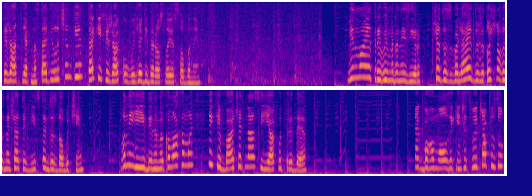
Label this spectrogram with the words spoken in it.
Хижак як на стадії личинки, так і хижак у вигляді дорослої особини. Він має тривимірний зір, що дозволяє дуже точно визначати відстань до здобичі. Вони є єдиними комахами, які бачать нас як у 3D. Як богомол закінчить свою трапезу,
